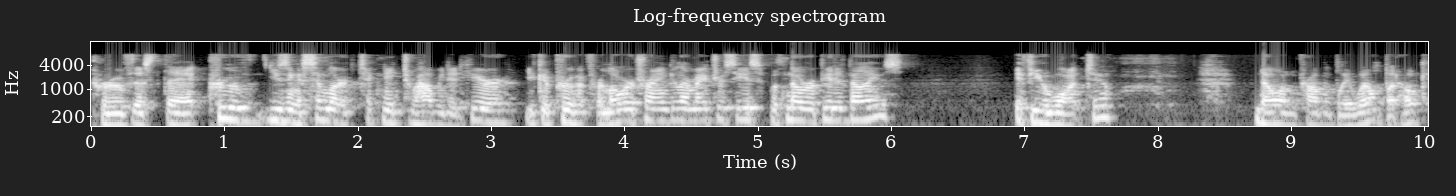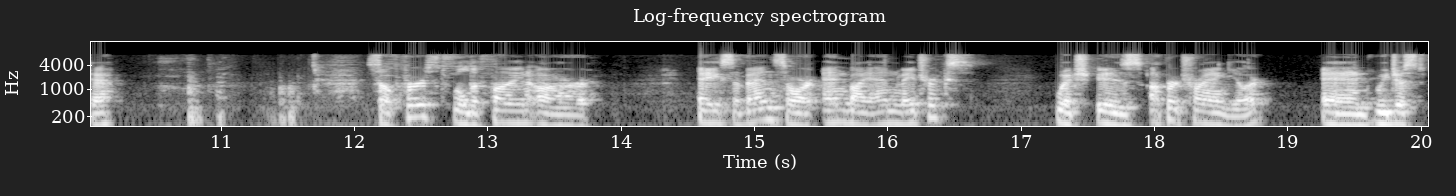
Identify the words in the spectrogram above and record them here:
prove this thing, prove using a similar technique to how we did here. You could prove it for lower triangular matrices with no repeated values if you want to. No one probably will, but okay. So first we'll define our A sub n, so our n by n matrix, which is upper triangular and we just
